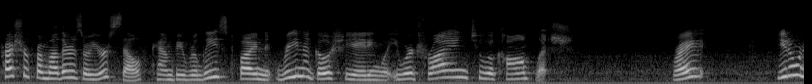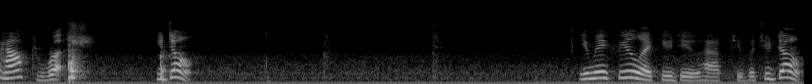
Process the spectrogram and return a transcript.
Pressure from others or yourself can be released by renegotiating what you are trying to accomplish. Right? You don't have to rush. You don't. You may feel like you do have to, but you don't.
